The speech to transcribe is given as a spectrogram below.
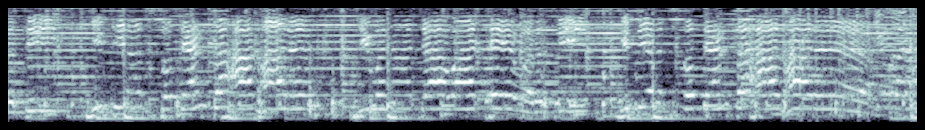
वाटेवरती किती असतो त्यांचा आधार. जीवनाच्या वाटेवरती किती असतो त्यांचा आधार.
